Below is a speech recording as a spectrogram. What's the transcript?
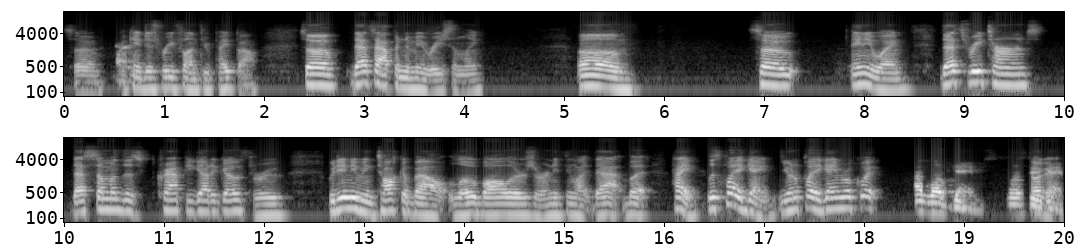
so I can't just refund through PayPal. So that's happened to me recently. Um. So anyway, that's returns. That's some of this crap you got to go through. We didn't even talk about low ballers or anything like that. But hey, let's play a game. You want to play a game real quick? I love games. Let's do Okay. a game.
